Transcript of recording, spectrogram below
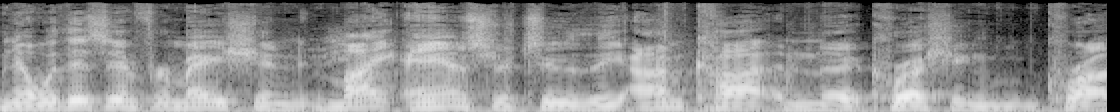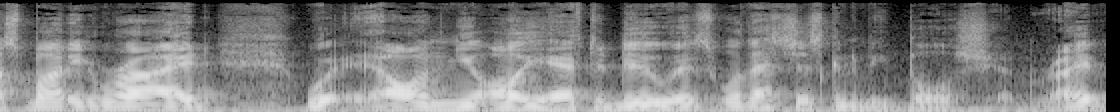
Now, with this information, my answer to the I'm caught in the crushing crossbody ride, all, all you have to do is, well, that's just going to be bullshit, right?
